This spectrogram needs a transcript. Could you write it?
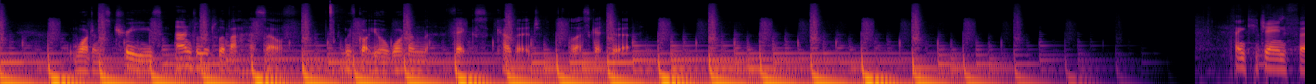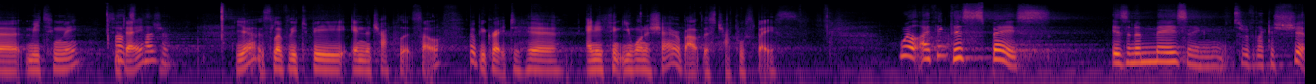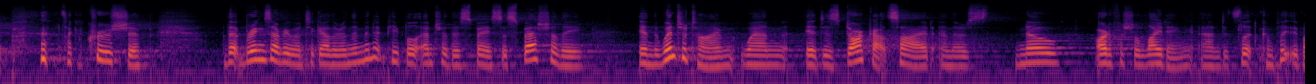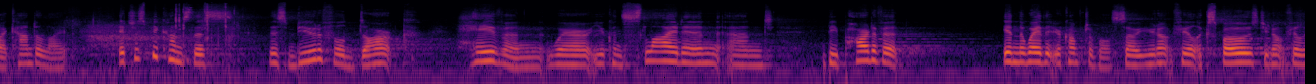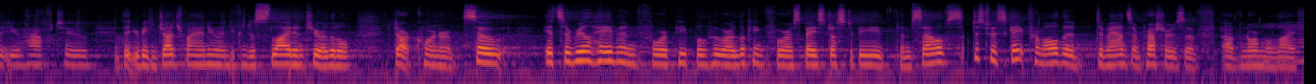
Wadham's trees, and a little about herself. We've got your Wadham fix covered. Let's get to it. Thank you, Jane, for meeting me today. Oh, it's a pleasure. Yeah, it's lovely to be in the chapel itself. It would be great to hear anything you want to share about this chapel space. Well, I think this space is an amazing, sort of like a ship. it's like a cruise ship that brings everyone together. And the minute people enter this space, especially in the wintertime when it is dark outside and there's no artificial lighting and it's lit completely by candlelight, it just becomes this, this beautiful dark haven where you can slide in and be part of it in the way that you're comfortable. So you don't feel exposed, you don't feel that you have to, that you're being judged by anyone, you can just slide into your little dark corner. So it's a real haven for people who are looking for a space just to be themselves, just to escape from all the demands and pressures of, of normal life.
